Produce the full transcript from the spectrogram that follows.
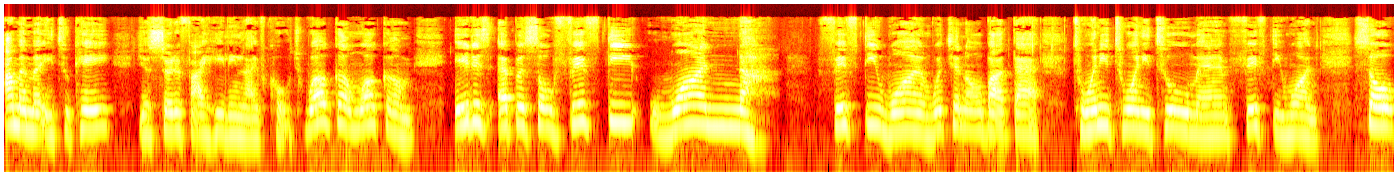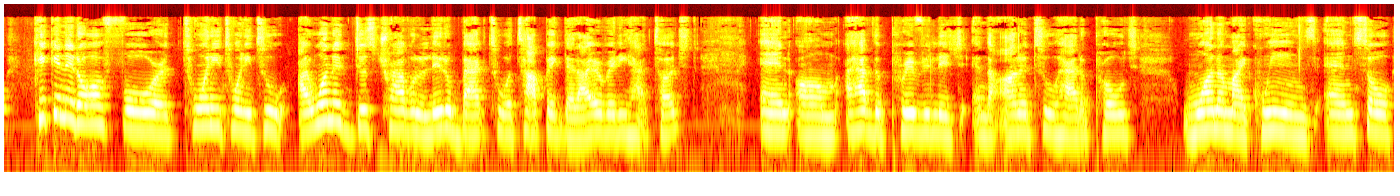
I'm Emma E2K, your certified healing life coach. Welcome, welcome. It is episode 51. 51. What you know about that? 2022, man. 51. So, kicking it off for 2022, I want to just travel a little back to a topic that I already had touched. And um, I have the privilege and the honor to had approached one of my queens. And so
